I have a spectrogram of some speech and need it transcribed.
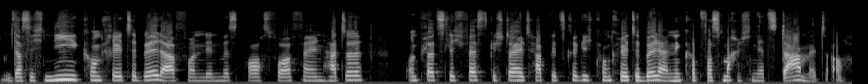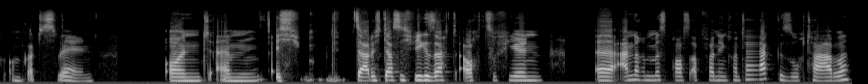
dass ich nie konkrete Bilder von den Missbrauchsvorfällen hatte und plötzlich festgestellt habe, jetzt kriege ich konkrete Bilder in den Kopf, was mache ich denn jetzt damit, auch um Gottes Willen. Und ähm, ich, dadurch, dass ich, wie gesagt, auch zu vielen äh, anderen Missbrauchsopfern den Kontakt gesucht habe,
